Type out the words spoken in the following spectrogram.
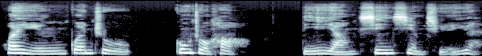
欢迎关注公众号“迪阳心性学院”。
